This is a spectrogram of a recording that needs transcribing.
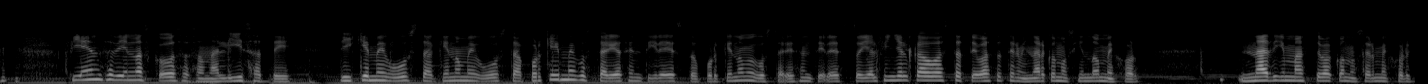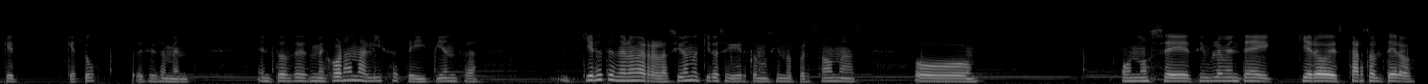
Piensa bien las cosas, analízate, Di qué me gusta, qué no me gusta, por qué me gustaría sentir esto, por qué no me gustaría sentir esto. Y al fin y al cabo hasta te vas a terminar conociendo mejor. Nadie más te va a conocer mejor que, que tú, precisamente. Entonces mejor analízate y piensa, quiero tener una relación o quiero seguir conociendo personas o o no sé, simplemente quiero estar soltero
